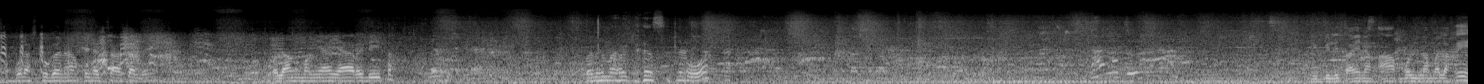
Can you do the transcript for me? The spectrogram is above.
to. Bulastugan na ang pinagsasabi. Walang mangyayari dito. Paano Marquez? Oo. Bibili tayo ng apple na malaki.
